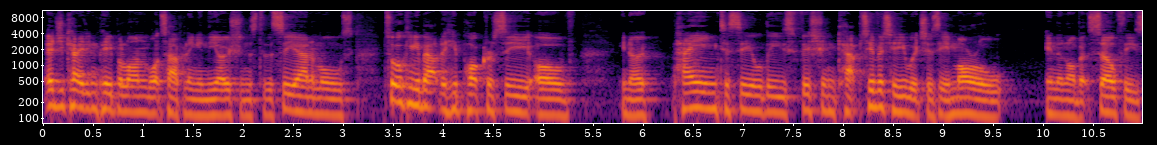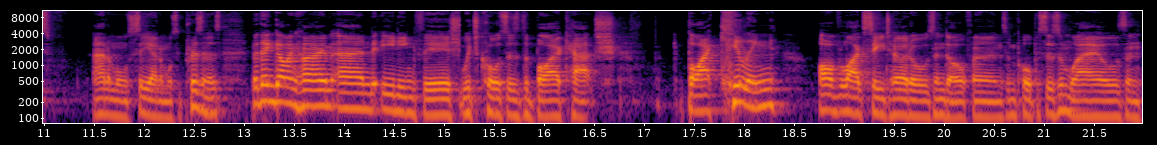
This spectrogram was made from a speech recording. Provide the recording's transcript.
educating people on what's happening in the oceans to the sea animals, talking about the hypocrisy of, you know, paying to see all these fish in captivity, which is immoral in and of itself. These animals, sea animals are prisoners, but then going home and eating fish, which causes the bycatch by killing of like sea turtles and dolphins and porpoises and whales and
